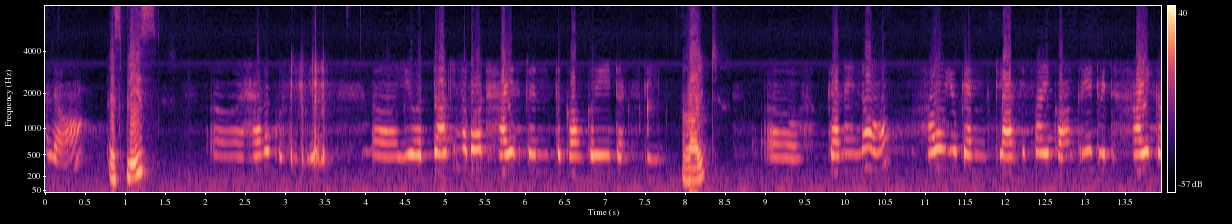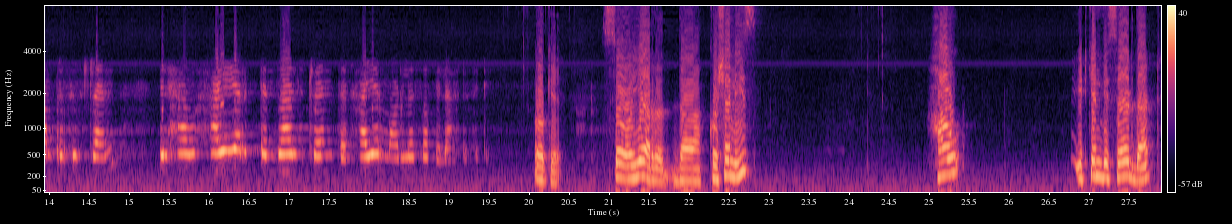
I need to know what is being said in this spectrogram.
Hello. yes please. Uh, I have a question, please. Uh, you are talking about high strength concrete and steel. Right. Uh, can I know how you can classify concrete with high compressive strength will have higher tensile strength and higher modulus of elasticity? Okay. So here the question is how it can be said that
